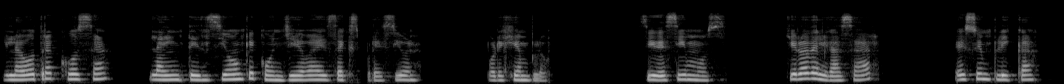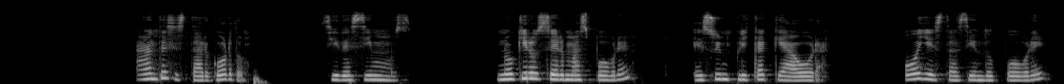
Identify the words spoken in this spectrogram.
y la otra cosa la intención que conlleva esa expresión. Por ejemplo, si decimos quiero adelgazar, eso implica antes estar gordo. Si decimos no quiero ser más pobre, eso implica que ahora, hoy estás siendo pobre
